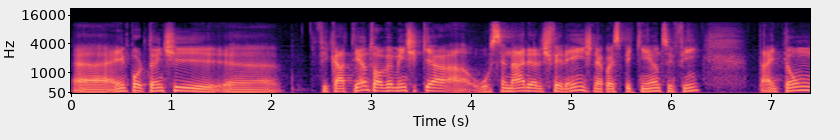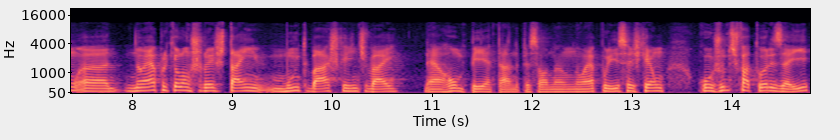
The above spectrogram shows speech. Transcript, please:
uh, é importante uh, ficar atento. Obviamente que a, o cenário era diferente, né? Com a SP500, enfim. Tá? Então, não é porque o long short está em muito baixo que a gente vai né, romper, tá, pessoal? Não, não é por isso, acho que é um conjunto de fatores aí.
